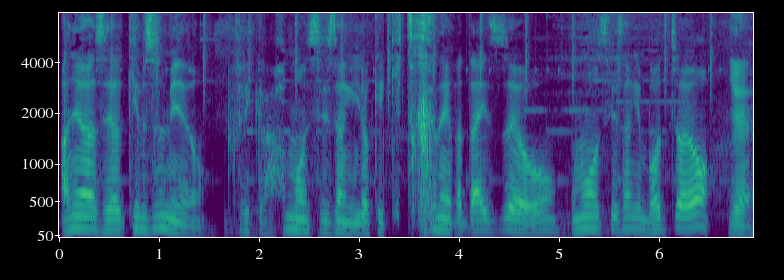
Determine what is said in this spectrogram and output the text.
안녕하세요. 김수미예요. 그러니까 어머 세상에 이렇게 기특한 애가 다 있어요. 어머 세상에 멋져요. 예.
